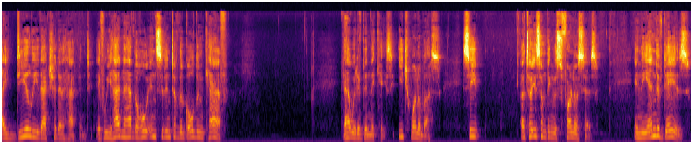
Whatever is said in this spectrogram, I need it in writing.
Ideally, that should have happened. If we hadn't had the whole incident of the golden calf, that would have been the case. Each one of us. See, I'll tell you something the Sforno says. In the end of days,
